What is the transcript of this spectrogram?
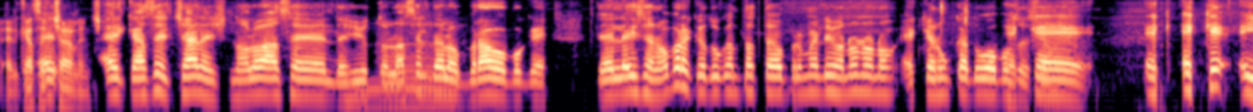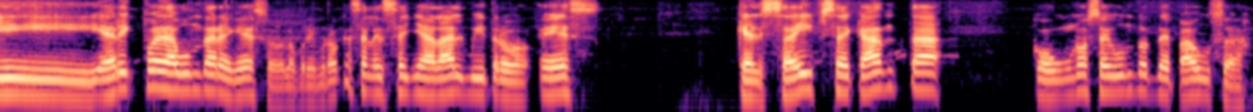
El que hace el el- challenge. el que hace el challenge, no lo hace el de Houston, lo hace el de los Mm. Bravos, porque él le dice, no, pero es que tú cantaste el primer, dijo, no, no, no, es que nunca tuvo Es posesión. que, es, es que, y Eric puede abundar en eso. Lo primero que se le enseña al árbitro es que el save se canta con unos segundos de pausa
